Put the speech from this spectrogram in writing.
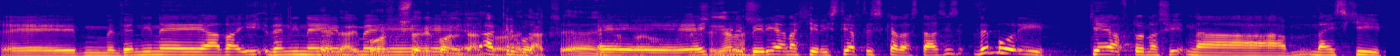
Ε, δεν είναι. Αδαή, δεν είναι ε, με, Ακριβώς. Ε, έχει την εμπειρία να χειριστεί αυτές τις καταστάσεις. Δεν μπορεί και αυτό να, να, να ισχύει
